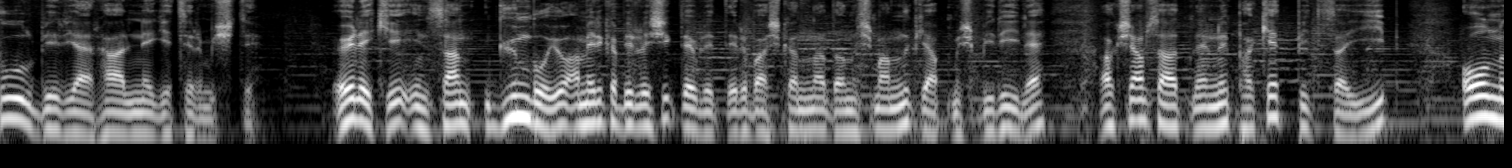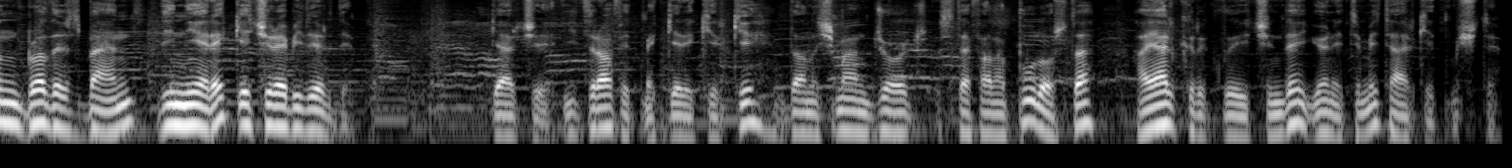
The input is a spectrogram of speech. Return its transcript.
cool bir yer haline getirmişti. Öyle ki insan gün boyu Amerika Birleşik Devletleri Başkanı'na danışmanlık yapmış biriyle akşam saatlerini paket pizza yiyip Allman Brothers Band dinleyerek geçirebilirdi. Gerçi itiraf etmek gerekir ki danışman George Stephanopoulos da hayal kırıklığı içinde yönetimi terk etmişti.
